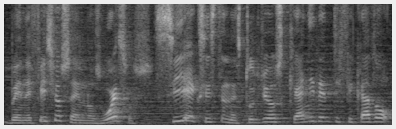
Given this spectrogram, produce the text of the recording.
Beneficios en los huesos. Sí existen estudios que han identificado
